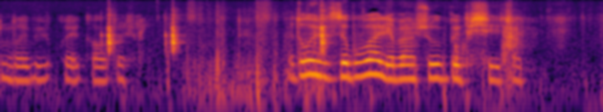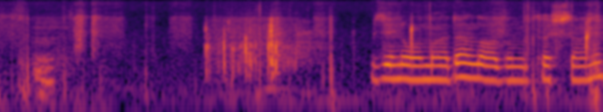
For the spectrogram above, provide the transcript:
Şunu da bir yukarı kaldır. Ya doğru bizde bu var ya ben şu bir pişireceğim. Bize normalden lazım birkaç tane.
